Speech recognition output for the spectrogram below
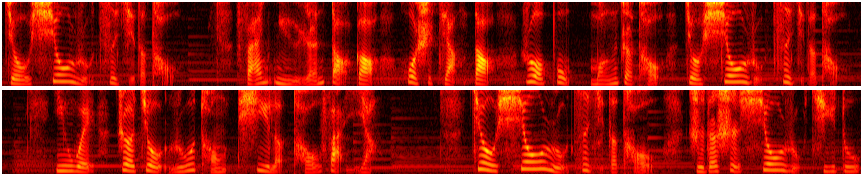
就羞辱自己的头；凡女人祷告或是讲道，若不蒙着头，就羞辱自己的头。因为这就如同剃了头发一样，就羞辱自己的头，指的是羞辱基督，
